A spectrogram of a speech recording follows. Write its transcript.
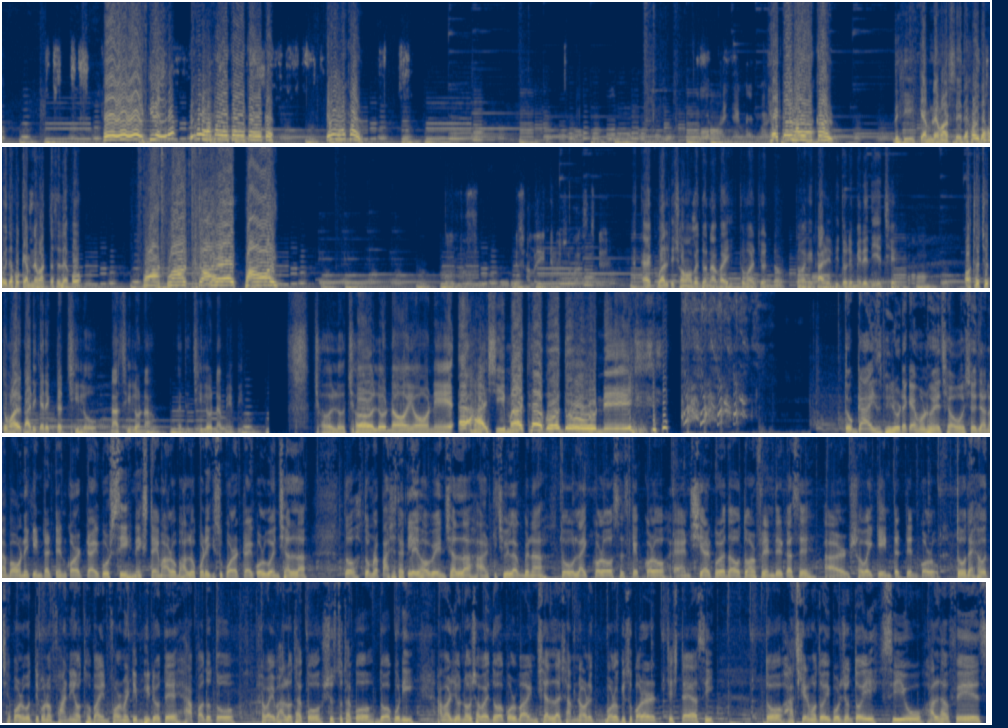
এ এ কি রে? এ একা একা একা একা হ্যাকার ভাই হ্যাকার দেখি কেমনে মারছে। দেখো দেখো দেখো কেমনে মারতেছে দেখো। হোয়াট হোয়াট দ্য হেক ভাই? চলে এক বালতি সমবেদনা ভাই তোমার জন্য। তোমাকে গাড়ির ভিতরে মেরে দিয়েছে। অথচ তোমার গাড়ি ক্যারেক্টার ছিল না ছিল না। ছিল না মেবি ছলো ছলো নয়নে হাসি মাখাবো দোনে। তো গাইজ ভিডিওটা কেমন হয়েছে অবশ্যই জানাবা। অনেক এন্টারটেন করার ট্রাই করছি। নেক্সট টাইম আরও ভালো করে কিছু করার ট্রাই করব ইনশাল্লাহ তো তোমরা পাশে থাকলেই হবে ইনশাল্লাহ আর কিছুই লাগবে না। তো লাইক করো সাবস্ক্রাইব করো অ্যান্ড শেয়ার করে দাও তোমার ফ্রেন্ডদের কাছে, আর সবাইকে এন্টারটেন করো। তো দেখা হচ্ছে পরবর্তী কোনো ফানি অথবা ইনফরমেটিভ ভিডিওতে। আপাতত সবাই ভালো থাকো, সুস্থ থাকো, দোয়া করি। আমার জন্য সবাই দোয়া করবা ইনশাল্লাহ সামনে অনেক বড় কিছু করার চেষ্টায় আছি। তো আজকের মতো এই পর্যন্তই। সি ইউ আল্লাহ হাফেজ।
